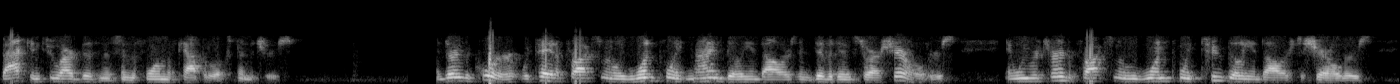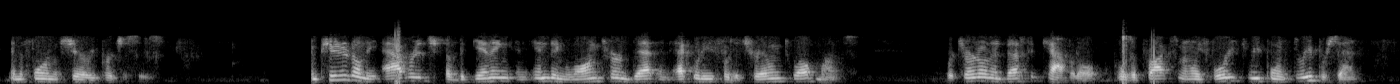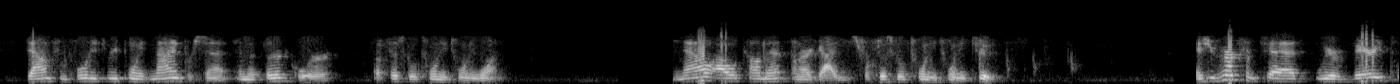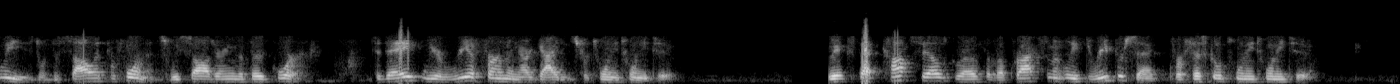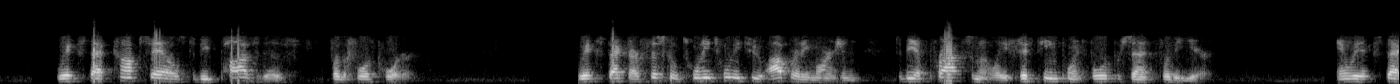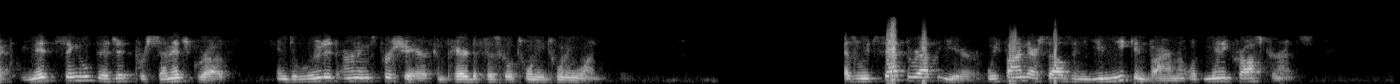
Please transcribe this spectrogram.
back into our business in the form of capital expenditures. And during the quarter, we paid approximately $1.9 billion in dividends to our shareholders, and we returned approximately $1.2 billion to shareholders in the form of share repurchases. Computed on the average of beginning and ending long-term debt and equity for the trailing twelve months, return on invested capital was approximately 43.3%, down from 43.9% in the third quarter of fiscal 2021. Now I will comment on our guidance for fiscal 2022. As you heard from Ted, we are very pleased with the solid performance we saw during the third quarter. Today, we are reaffirming our guidance for 2022. We expect comp sales growth of approximately 3% for fiscal 2022. We expect comp sales to be positive for the fourth quarter. We expect our fiscal 2022 operating margin to be approximately 15.4% for the year. And we expect mid-single-digit percentage growth in diluted earnings per share compared to fiscal 2021. As we've said throughout the year, we find ourselves in a unique environment with many crosscurrents.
